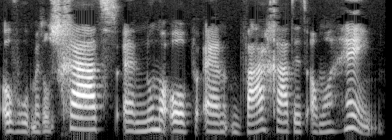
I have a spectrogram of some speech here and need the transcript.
over hoe het met ons gaat en noem maar op. En waar gaat dit allemaal heen?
